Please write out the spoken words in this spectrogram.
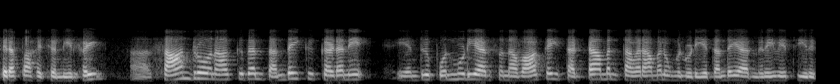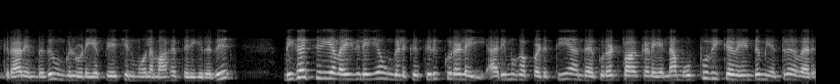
சிறப்பாக சொன்னீர்கள். சான்றோ நாக்குதல் தந்தைக்கு கடனே என்று பொன்முடியார் சொன்ன வாக்கை தட்டாமல் தவறாமல் உங்களுடைய தந்தையார் நிறைவேற்றி இருக்கிறார் என்பது உங்களுடைய பேச்சின் மூலமாக தெரிகிறது. மிகச்சிறிய வயதிலேயே உங்களுக்கு திருக்குறளை அறிமுகப்படுத்தி அந்த குரட்பாக்களை எல்லாம் ஒப்புவிக்க வேண்டும் என்று அவர்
